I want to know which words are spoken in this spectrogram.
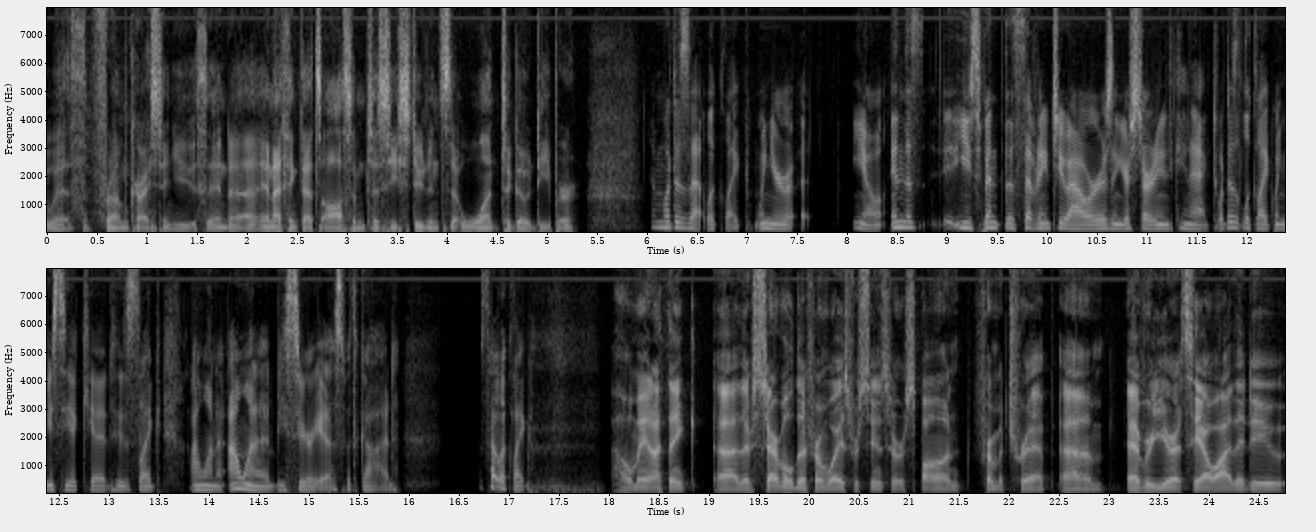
with from Christ in Youth, and uh, and I think that's awesome to see students that want to go deeper. And what does that look like when you're, you know, in this, you spent the 72 hours and you're starting to connect. What does it look like when you see a kid who's like, I want to, I want to be serious with God? What's that look like? Oh man, I think uh, there's several different ways for students to respond from a trip. Um, every year at CIY, they do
